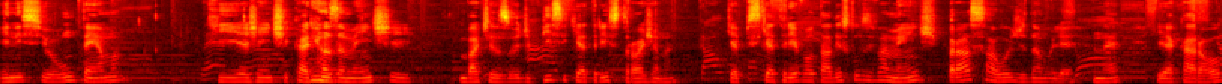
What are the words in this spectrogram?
iniciou um tema que a gente carinhosamente batizou de psiquiatria estrógena, que é psiquiatria voltada exclusivamente para a saúde da mulher, né? E a Carol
